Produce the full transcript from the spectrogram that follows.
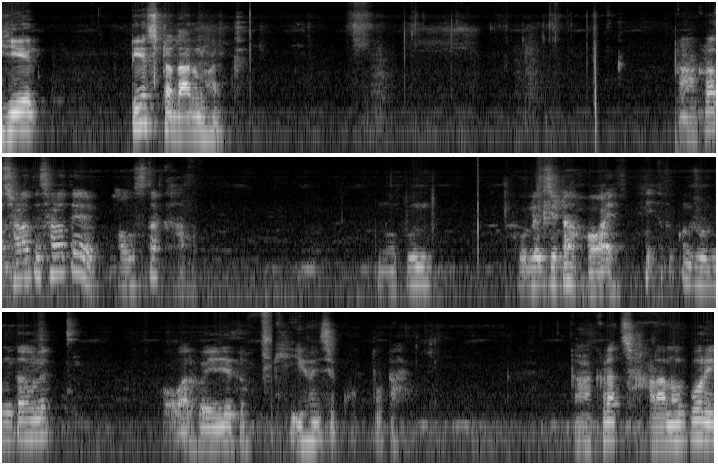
ঘিয়ের টেস্টটা দারুণ হয়। কাঁকড়া ছাড়াতে ছাড়াতে অবস্থা খারাপ। নতুন হলে যেটা হয়, এতক্ষণ রুটমিটা হলে কবার হয়ে যেত। ঘি হয়েছে কতটা? কাঁকড়া ছাড়ানোর পরে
